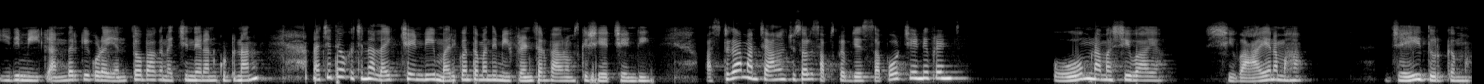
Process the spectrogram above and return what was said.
ఇది మీకు అందరికీ కూడా ఎంతో బాగా నచ్చింది అని అనుకుంటున్నాను. నచ్చితే ఒక చిన్న లైక్ చేయండి మరికొంతమంది మీ ఫ్రెండ్స్ అండ్ ఫ్యామిలీస్కి షేర్ చేయండి. ఫస్ట్గా మన ఛానల్ చూసారు సబ్స్క్రైబ్ చేసి సపోర్ట్ చేయండి ఫ్రెండ్స్. ఓం నమ శివాయ. శివాయ నమ. జై దుర్గమ్మ.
